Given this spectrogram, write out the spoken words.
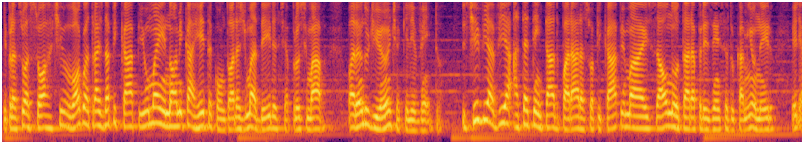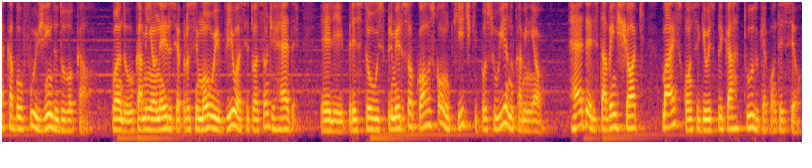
E, para sua sorte, logo atrás da picape, uma enorme carreta com toras de madeira se aproximava, parando diante aquele evento. Steve havia até tentado parar a sua picape, mas ao notar a presença do caminhoneiro, ele acabou fugindo do local. Quando o caminhoneiro se aproximou e viu a situação de Heather, ele prestou os primeiros socorros com um kit que possuía no caminhão. Heather estava em choque, mas conseguiu explicar tudo o que aconteceu.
